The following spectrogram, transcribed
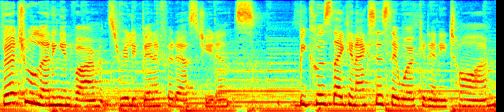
Virtual learning environments really benefit our students because they can access their work at any time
